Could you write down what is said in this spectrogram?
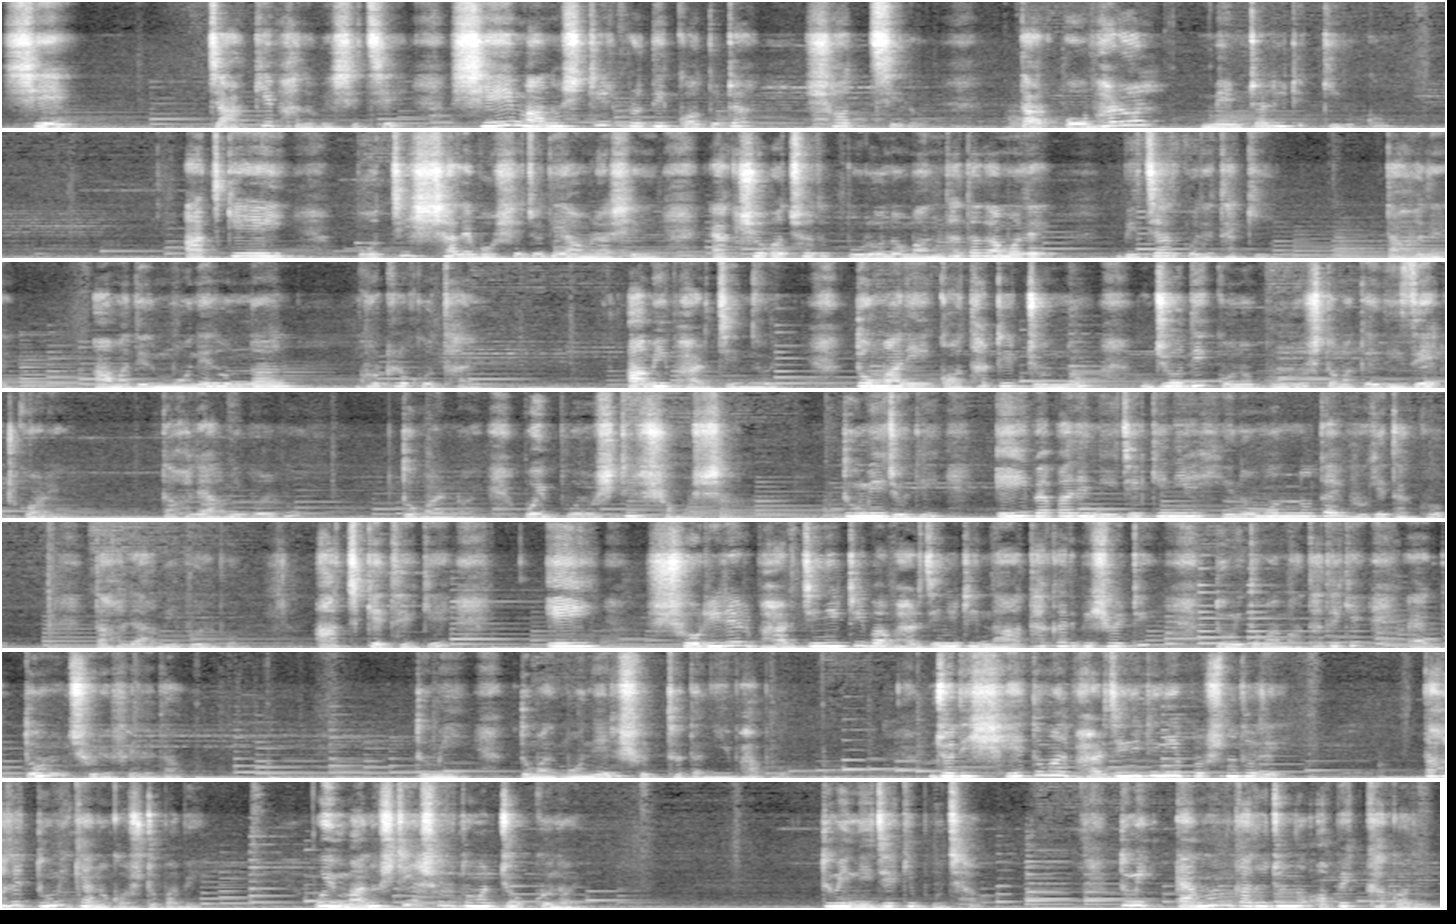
সে যাকে ভালোবেসেছে, সেই মানুষটির প্রতি কতটা সৎ ছিল, তার ওভারঅল মেন্টালিটি কীরকম। আজকে এই পঁচিশ সালে বসে যদি আমরা সেই একশো বছর পুরনো মান্ধাতার আমলে বিচার করে থাকি, তাহলে আমাদের মনের উন্নয়ন ঘটল কোথায়? আমি ভার্জিন নই। তোমার এই কথাটির জন্য যদি কোনো পুরুষ তোমাকে রিজেক্ট করে, তাহলে আমি বলব তোমার নয়, ওই পুরুষটির সমস্যা। তুমি যদি এই ব্যাপারে নিজেকে নিয়ে হীনমন্যতায় ভুগে থাকো, তাহলে আমি বলব আজকে থেকে এই শরীরের ভার্জিনিটি বা ভার্জিনিটি না থাকার বিষয়টি তুমি তোমার মাথা থেকে একদম ছুঁড়ে ফেলে দাও। তুমি তোমার মনের শুদ্ধতা নিয়ে ভাবো। যদি সে তোমার ভার্জিনিটি নিয়ে প্রশ্ন তোলে, তাহলে তুমি কেন কষ্ট পাবে? ওই মানুষটি আসলে তোমার যোগ্য নয়। তুমি নিজেকে বোঝাও। তুমি এমন কারোর জন্য অপেক্ষা করো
